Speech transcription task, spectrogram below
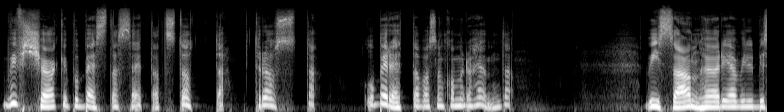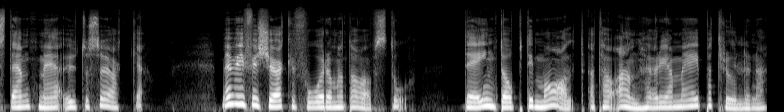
Vi försöker på bästa sätt att stötta, trösta och berätta vad som kommer att hända. Vissa anhöriga vill bestämt med ut och söka. Men vi försöker få dem att avstå. Det är inte optimalt att ha anhöriga med i patrullerna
